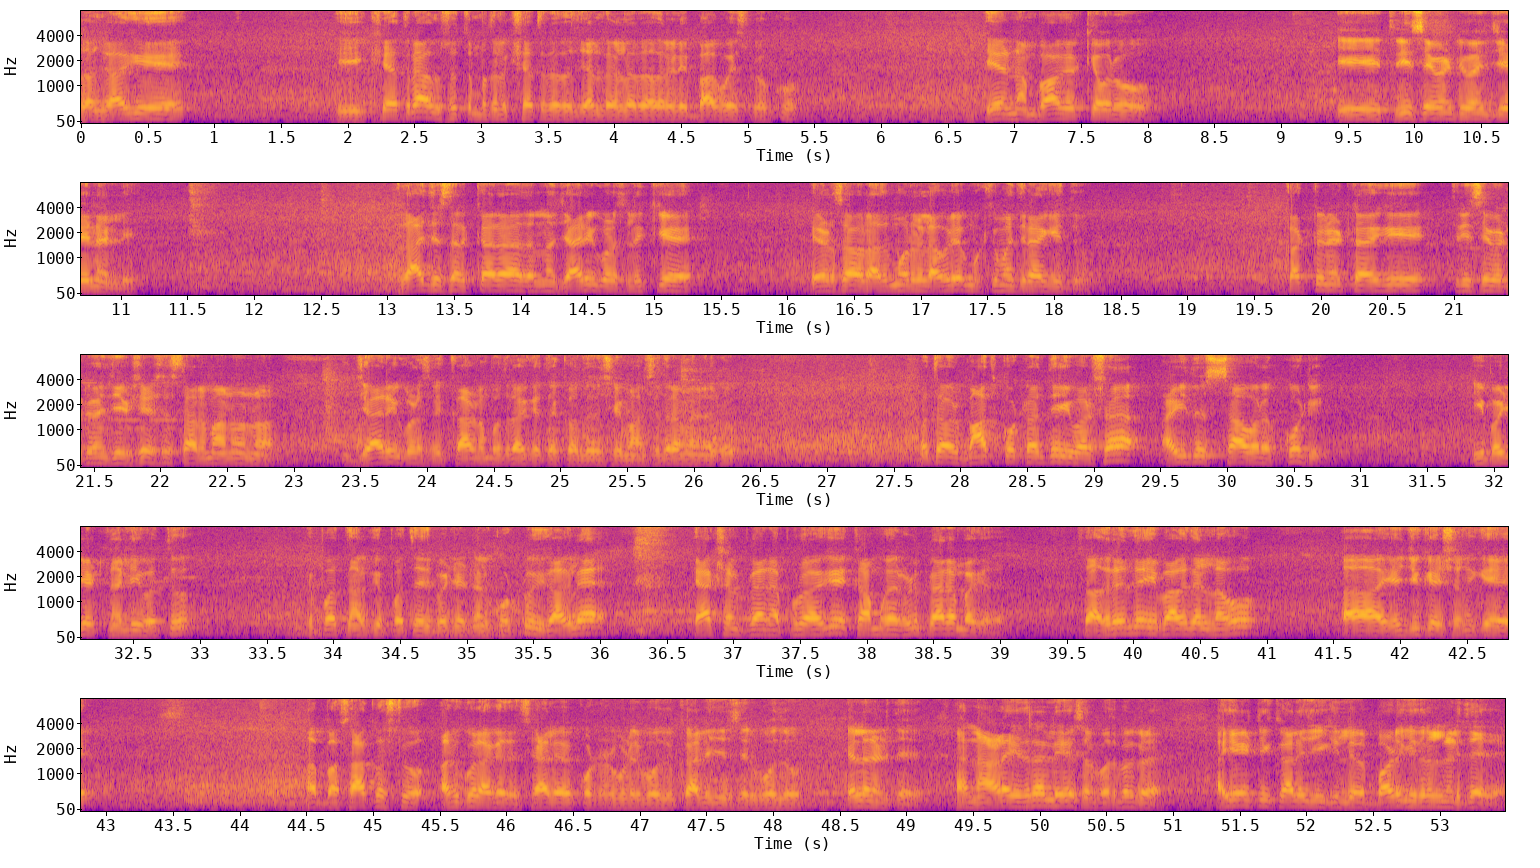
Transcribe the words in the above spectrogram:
ಹಂಗಾಗಿ ಈ ಕ್ಷೇತ್ರ ಹಾಗೂ ಸುತ್ತಮುತ್ತಲ ಕ್ಷೇತ್ರದ ಜನರೆಲ್ಲರೂ ಅದರಲ್ಲಿ ಭಾಗವಹಿಸಬೇಕು. ಏನು ನಮ್ಮ ಭಾಗಕ್ಕೆ ಅವರು ಈ ತ್ರೀ ಸೆವೆಂಟಿ ಒನ್ ಜೇನಲ್ಲಿ ರಾಜ್ಯ ಸರ್ಕಾರ ಅದನ್ನು ಜಾರಿಗೊಳಿಸಲಿಕ್ಕೆ ಎರಡು ಸಾವಿರದ ಹದಿಮೂರರಲ್ಲಿ ಅವರೇ ಮುಖ್ಯಮಂತ್ರಿ ಆಗಿದ್ದು ಕಟ್ಟುನಿಟ್ಟಾಗಿ ತ್ರೀ ಸೆವೆಂಟಿ ಒನ್ ಜೆ ವಿಶೇಷ ಸ್ಥಾನಮಾನವನ್ನು ಜಾರಿಗೊಳಿಸಲಿಕ್ಕೆ ಕಾರಣಭೂತರಾಗಿರ್ತಕ್ಕಂಥ ಶ್ರೀಮಾನ್ ಸಿದ್ದರಾಮಯ್ಯನವರು. ಮತ್ತು ಅವ್ರು ಮಾತು ಕೊಟ್ಟಂತೆ ಈ ವರ್ಷ ಐದು ಸಾವಿರ ಕೋಟಿ ಈ ಬಜೆಟ್ನಲ್ಲಿ ಇವತ್ತು, ಇಪ್ಪತ್ನಾಲ್ಕು, ಇಪ್ಪತ್ತೈದು ಬಜೆಟ್ನಲ್ಲಿ ಕೊಟ್ಟು ಈಗಾಗಲೇ ಆ್ಯಕ್ಷನ್ ಪ್ಲ್ಯಾನ್ ಅಪ್ರೂವ್ ಆಗಿ ಕಾಮಗಾರಿಗಳು ಪ್ರಾರಂಭ ಆಗಿದೆ. ಸೊ ಅದರಿಂದ ಈ ಭಾಗದಲ್ಲಿ ನಾವು ಎಜುಕೇಷನ್ಗೆ ಹಬ್ಬ ಸಾಕಷ್ಟು ಅನುಕೂಲ ಆಗಿದೆ. ಶಾಲೆ ಕೊಠಡಿಗಳಿರ್ಬೋದು, ಕಾಲೇಜಸ್ ಇರ್ಬೋದು, ಎಲ್ಲ ನಡೀತಾ ಇದೆ. ನಾಳೆ ಇದರಲ್ಲಿ ಸ್ವಲ್ಪ ಹೊತ್ತು ಐ ಐ ಟಿ ಕಾಲೇಜಿಗೆ ಇಲ್ಲಿ ಬಾಡಿಗೆ ಇದರಲ್ಲಿ ನಡೀತಾ ಇದೆ.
